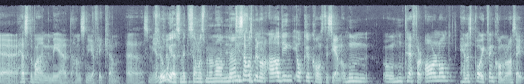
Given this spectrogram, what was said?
Eh, häst och vagn med hans nya flickvän. Eh, som Tror jag, som är tillsammans med någon annan. Tillsammans med någon, ja det är också en konstig scen. Hon, och hon träffar Arnold, hennes pojkvän kommer och han säger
